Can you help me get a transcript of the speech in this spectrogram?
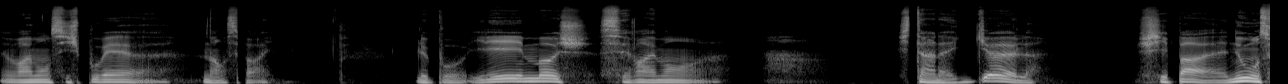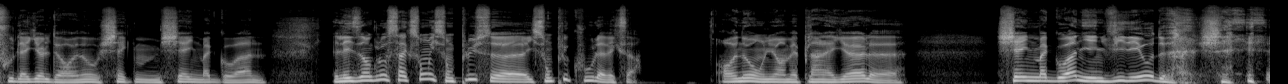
Vraiment, si je pouvais... Euh, non, c'est pareil. Le pot, il est moche. C'est vraiment... Putain, la gueule Je sais pas, nous on se fout de la gueule de Renault, Shane McGowan. Les anglo-saxons, ils sont plus euh, ils sont plus cool avec ça. Renault, on lui en met plein la gueule. Euh. Shane McGowan, il y a une vidéo de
